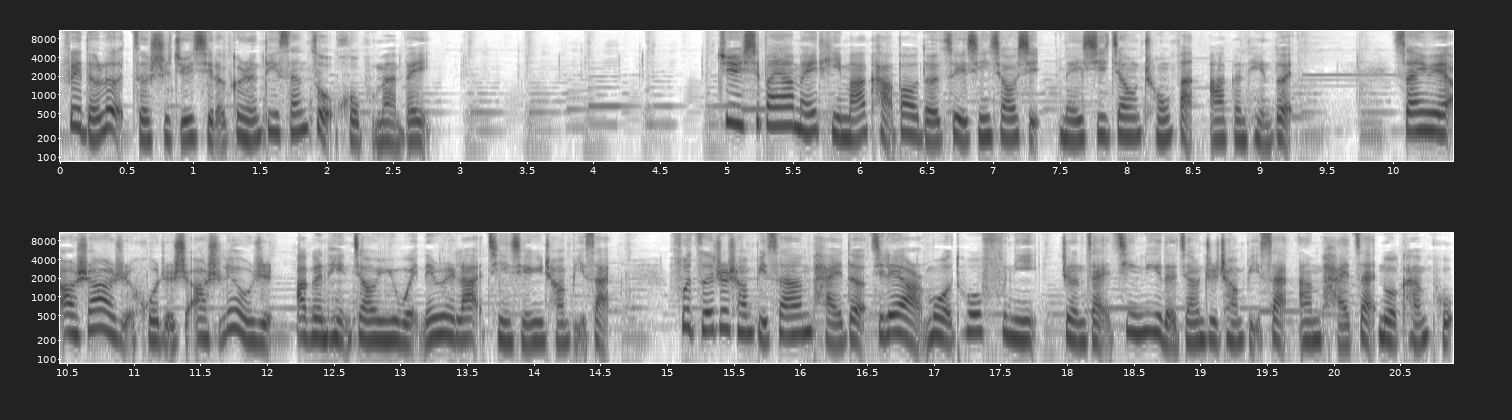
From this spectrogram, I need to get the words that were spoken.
费德勒则是举起了个人第三座霍普曼杯。据西班牙媒体《马卡报》的最新消息，梅西将重返阿根廷队。三月二十二日或者是二十六日，阿根廷将与委内瑞拉进行一场比赛。负责这场比赛安排的吉雷尔莫·托夫尼正在尽力的将这场比赛安排在诺坎普。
